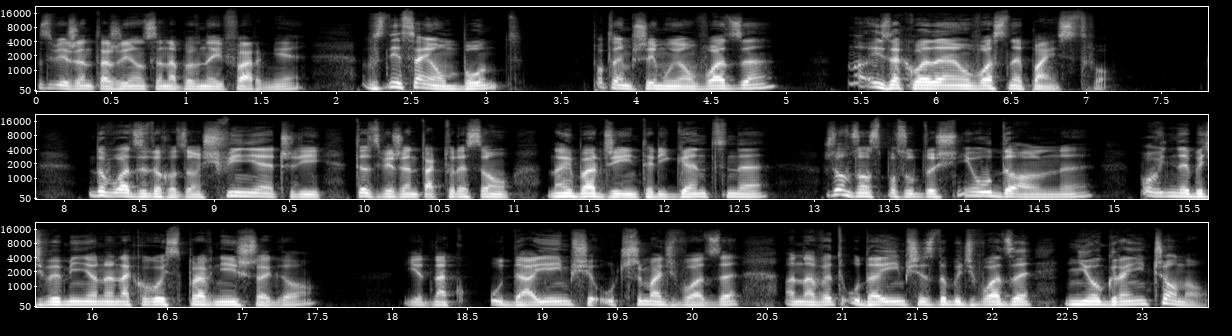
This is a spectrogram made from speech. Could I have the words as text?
zwierzęta żyjące na pewnej farmie, wzniecają bunt, potem przejmują władzę, no i zakładają własne państwo. Do władzy dochodzą świnie, czyli te zwierzęta, które są najbardziej inteligentne, rządzą w sposób dość nieudolny, powinny być wymienione na kogoś sprawniejszego. Jednak udaje im się utrzymać władzę, a nawet udaje im się zdobyć władzę nieograniczoną.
